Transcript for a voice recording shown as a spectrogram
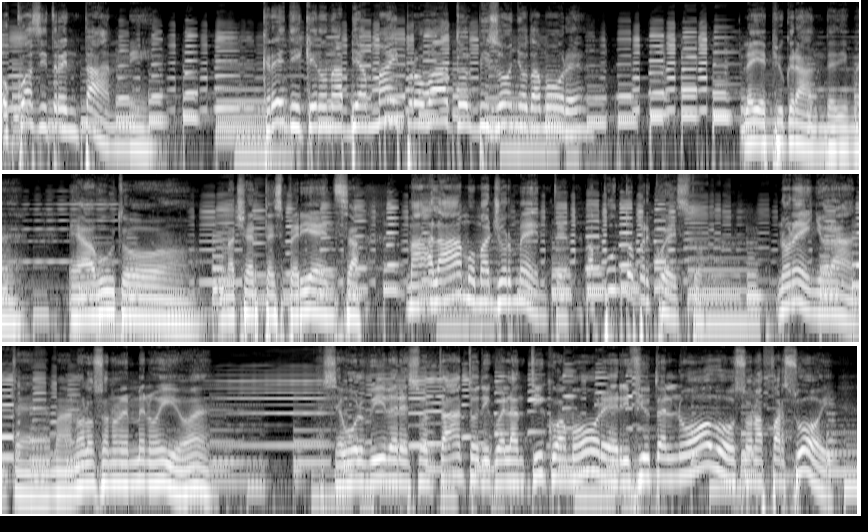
Ho quasi 30 anni. Credi che non abbia mai provato il bisogno d'amore? Lei è più grande di me e ha avuto una certa esperienza, ma la amo maggiormente, appunto per questo. Non è ignorante, ma non lo sono nemmeno io, eh. Se vuol vivere soltanto di quell'antico amore e rifiuta il nuovo, sono affar suoi.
